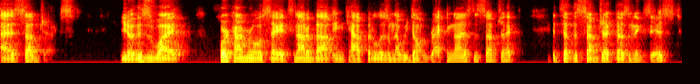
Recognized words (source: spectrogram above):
as subjects you know this is why horkheimer will say it's not about in capitalism that we don't recognize the subject it's that the subject doesn't exist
